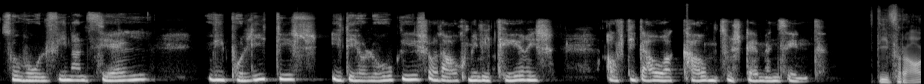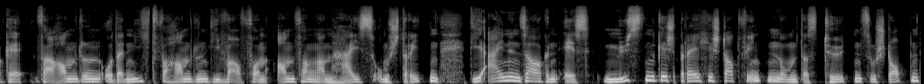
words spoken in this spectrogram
sowohl finanziell wie politisch, ideologisch oder auch militärisch auf die Dauer kaum zu stemmen sind. Die Frage verhandeln oder nicht verhandeln, die war von Anfang an heiß umstritten. Die einen sagen, es müssten Gespräche stattfinden, um das Töten zu stoppen.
